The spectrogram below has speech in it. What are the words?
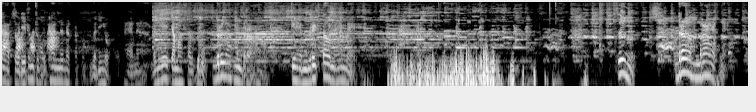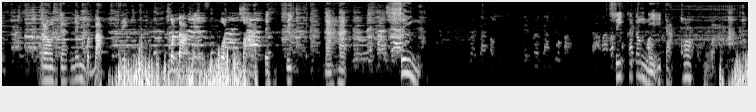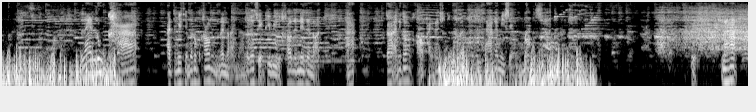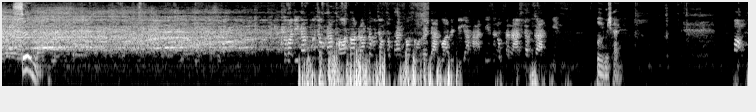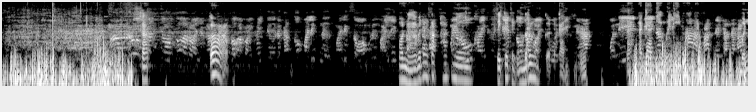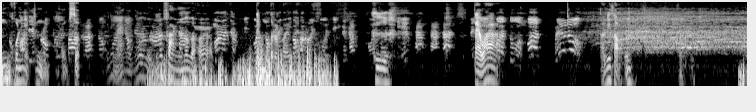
กราบสวัสดีท่านผู้ชมทุกท่านด้วยนะครับผมวันนี้อยู่กับแพนนะฮะวันนี้จะมาสรุปเรื่องราวเกม Little Nightmare ซึ่งเริ่มแรกเนี่ย เราจะเล่นบทบาทซิกบทบาทเป็นบทบาทเป็นซิกนะฮะ ซึ่ง ซิกก็ต้องหนีจากพ่อครัว และลูกค้า อาจจะมีเสียงพัดลมเข้าหน่อยๆนะ แล้วก็เสียงทีวีเข้านิดๆหน่อยๆนะฮะก็อันนี้ก็ขออภัยนะที่นี้ด้วยนะถ้ามีเสียงรบนะฮะ ซึ่งสวัสดีครับคุณผู้ชมครับขอต้อนรับ อุ้ยไม่ใช่ครับ ก็อร่อยนะครับก็โต๊ะอร่อยให้เจอนะครับโต๊ะหมายเลขหนึ่งหมายเลขสองหรือหมายเลขพอหนีไม่ได้สักพักหนึ่งซิกก็จะเริ่มเกิดอาการหิววันนี้นะอาการหิวในที่นี้เนี่ยท่านด้วยกันนะครับเหมือนคนอยากกินของสดนะเพราะว่าผมได้ฟังมาแบบว่ามาจากผิดเต็มร้อยนะอร่อยตัวจริงนะครับคือเชฟทางต่างด้านแต่ว่า เปิดตัวเปิดเมนู ตอนที่สอง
